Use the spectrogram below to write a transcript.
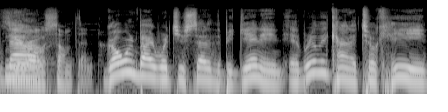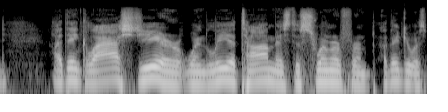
zero Now- something. Going by what you said at the beginning, it really kind of took heed. I think last year when Lia Thomas, the swimmer from I think it was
